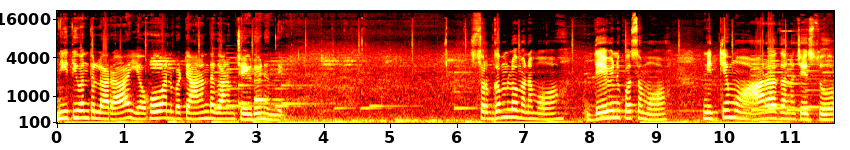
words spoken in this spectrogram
నీతివంతులారా యహోవాను బట్టి ఆనందగానం చేయుడు అని ఉంది. స్వర్గంలో మనము దేవుని కోసము నిత్యము ఆరాధన చేస్తూ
